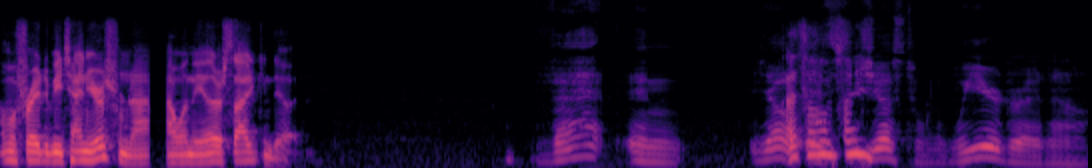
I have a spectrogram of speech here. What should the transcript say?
I'm afraid to be 10 years from now when the other side can do it. That and yo, That's all I'm it's saying. just weird right now.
